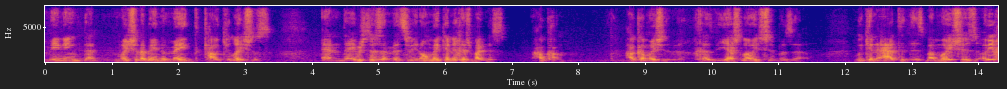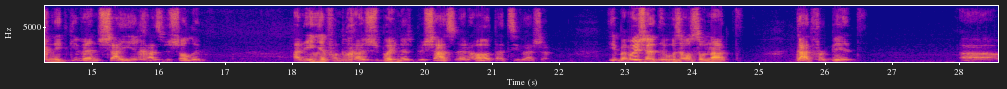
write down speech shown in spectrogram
meaning that Moshe Rabbeinu made calculations, and the Eibush is a mitzvah. You don't make any cheshbonis. How come? How come Moshe? We can add to this, but Moshe's euch nit given shayich chas v'sholim an inyan von chashbonis b'shas erhot atziv Hashem. By Moshe, it was also not, God forbid, uh,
